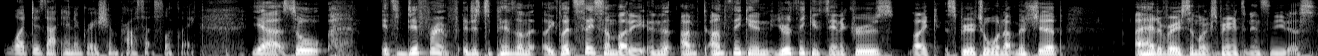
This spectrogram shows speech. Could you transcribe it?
what does that integration process look like Yeah, so it's different. It just depends on the like. Let's say somebody, and I'm I'm thinking you're thinking Santa Cruz like spiritual one-upmanship. I had a very similar experience in Encinitas,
